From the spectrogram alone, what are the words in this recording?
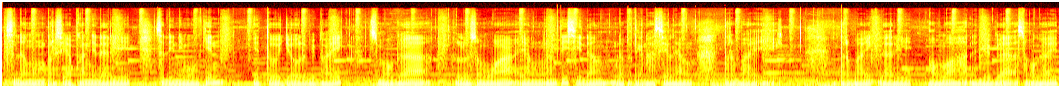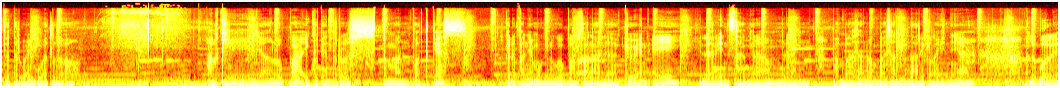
sedang mempersiapkannya dari sedini mungkin itu jauh lebih baik. Semoga lu semua yang nanti sidang mendapatkan hasil yang terbaik. Terbaik dari Allah dan juga semoga itu terbaik buat lo. Oke, jangan lupa ikutin terus teman podcast ke depannya mungkin gue bakal ada Q&A dari Instagram dan pembahasan-pembahasan menarik lainnya. Lo boleh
